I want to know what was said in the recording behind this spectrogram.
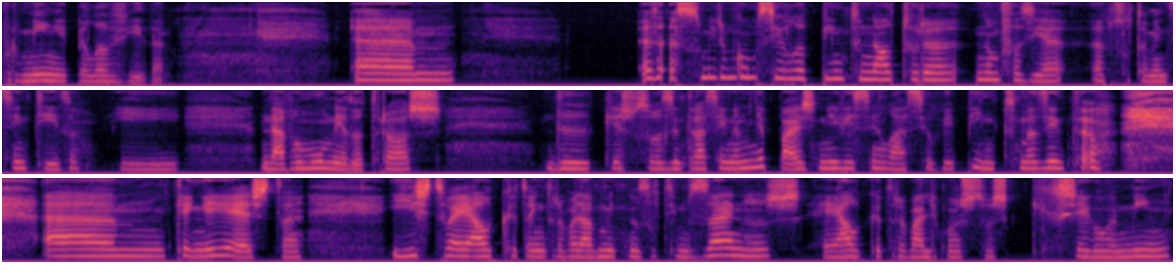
por mim e pela vida. Um, Assumir-me como Sila Pinto na altura não me fazia absolutamente sentido e dava-me um medo atroz de que as pessoas entrassem na minha página e vissem lá Silvia Pinto. Mas então, um, quem é esta? E isto é algo que eu tenho trabalhado muito nos últimos anos, é algo que eu trabalho com as pessoas que chegam a mim,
